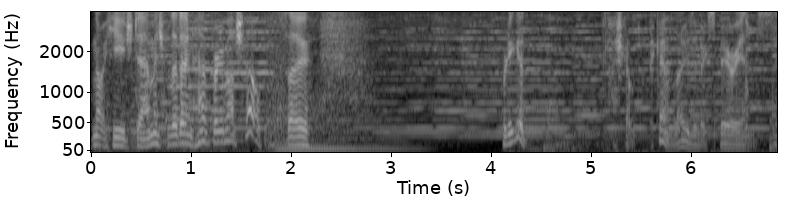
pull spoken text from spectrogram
Not huge damage, but they don't have very much health, so... Pretty good. Gosh, they're getting loads of experience.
